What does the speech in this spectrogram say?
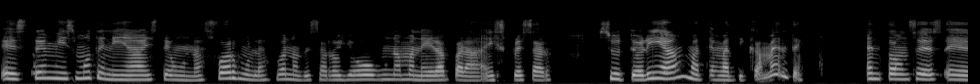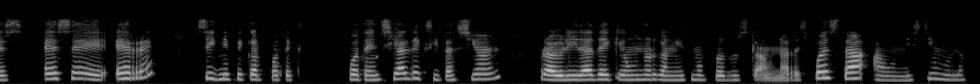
este mismo tenía este, unas fórmulas. Bueno, desarrolló una manera para expresar su teoría matemáticamente. Entonces es SR significa el potencial de excitación probabilidad de que un organismo produzca una respuesta a un estímulo.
